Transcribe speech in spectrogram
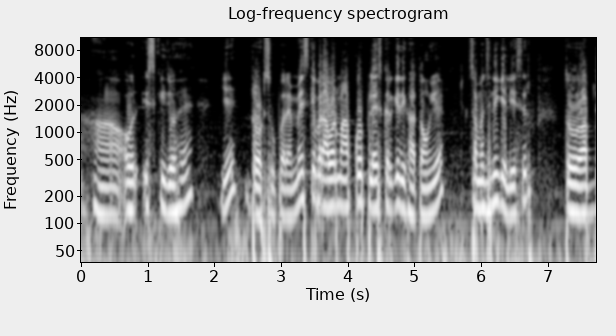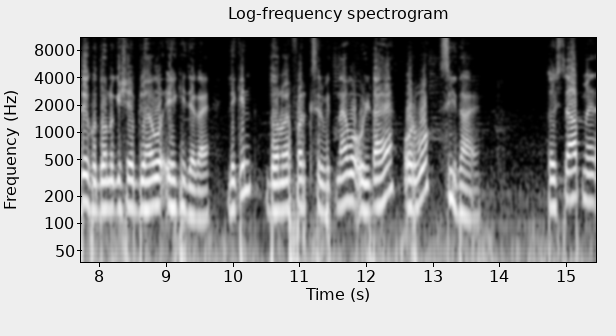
हाँ और इसकी जो है, ये डॉट्स ऊपर है। मैं इसके बराबर में आपको प्लेस करके दिखाता हूँ ये, समझने के लिए सिर्फ़। तो आप देखो दोनों की शेप जो है वो एक ही जगह है, लेकिन दोनों में फ़र्क सिर्फ़ इतना है, वो उल्टा है और वो सीधा है। तो इससे आप मैं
